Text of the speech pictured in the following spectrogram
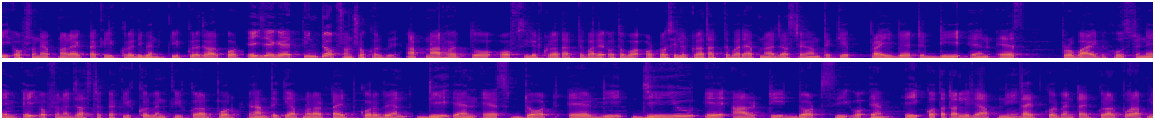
এই অপশনে আপনারা একটা ক্লিক করে দিবেন। ক্লিক করে দেওয়ার পর এই জায়গায় তিনটা অপশন শো করবে। আপনার হয়তো অফ সিলেক্ট করা থাকতে পারে অথবা অটো সিলেক্ট করা থাকতে পারে। আপনারা জাস্ট এখান থেকে private DNS provide host name এই অপশনে জাস্ট একটা ক্লিক করবেন ক্লিক করার পর এখান থেকে আপনারা টাইপ করবেন DNS dot A D GU A R T dot COM এই কথাটা লিখে আপনি টাইপ করবেন টাইপ করার পর আপনি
